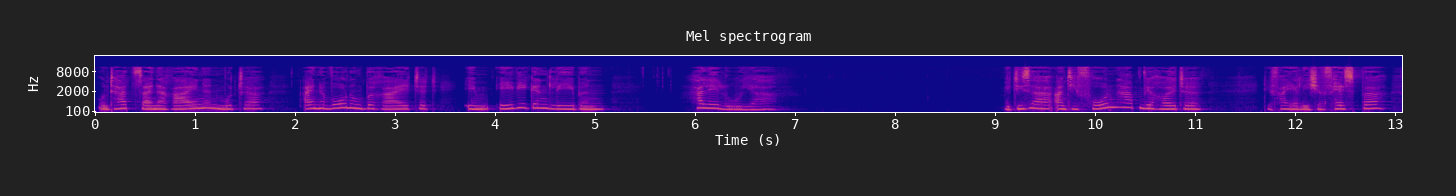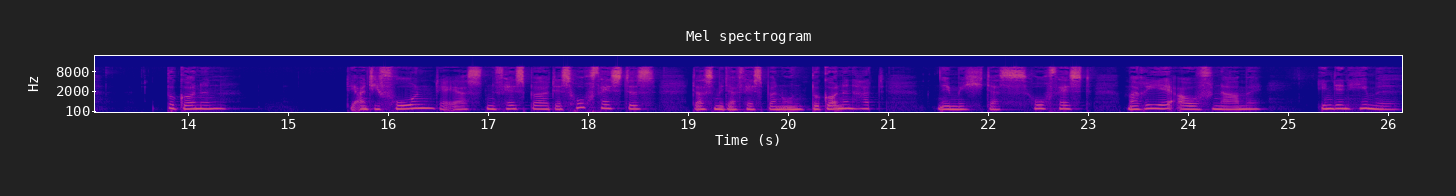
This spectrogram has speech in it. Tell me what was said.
und hat seiner reinen Mutter eine Wohnung bereitet im ewigen Leben. Halleluja. Mit dieser Antiphon haben wir heute die feierliche Vesper begonnen. Die Antiphon der ersten Vesper des Hochfestes, das mit der Vesper nun begonnen hat, nämlich das Hochfest Mariä Aufnahme in den Himmel.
